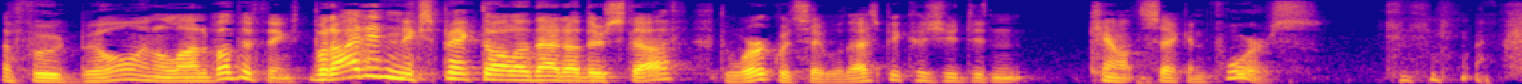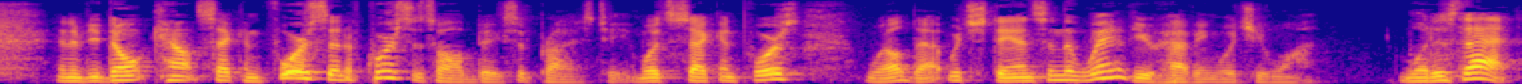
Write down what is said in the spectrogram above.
a food bill, and a lot of other things. But I didn't expect all of that other stuff. The work would say, well, that's because you didn't count second force. and if you don't count second force, then of course it's all a big surprise to you. What's second force? Well, that which stands in the way of you having what you want. What is that?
